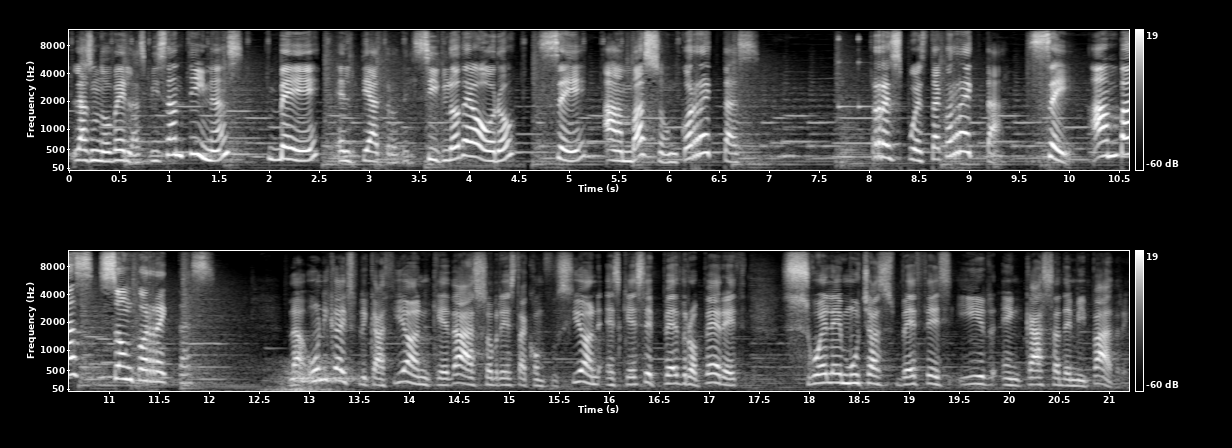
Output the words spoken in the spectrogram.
Las novelas bizantinas. B. El teatro del siglo de oro. C. Ambas son correctas. Respuesta correcta. C. Ambas son correctas. La única explicación que da sobre esta confusión es que ese Pedro Pérez suele muchas veces ir en casa de mi padre.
